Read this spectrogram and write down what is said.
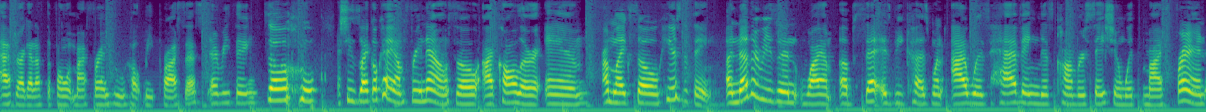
after I got off the phone with my friend who helped me process everything. So she's like, okay, I'm free now. So I call her and I'm like, so here's the thing. Another reason why I'm upset is because when I was having this conversation with my friend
